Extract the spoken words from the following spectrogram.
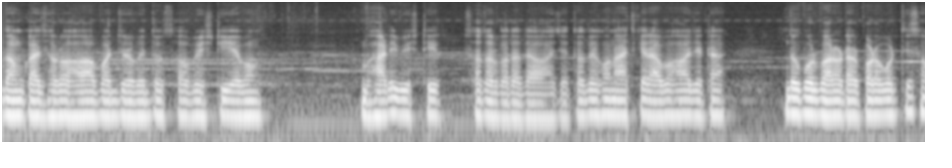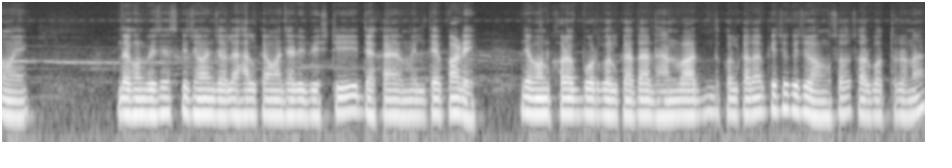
দমকা ঝোড়ো হাওয়া, বজ্রবিদ্যুৎ সহ বৃষ্টি এবং ভারী বৃষ্টির সতর্কতা দেওয়া হয়েছে। তো দেখুন, আজকের আবহাওয়া যেটা দুপুর বারোটার পরবর্তী সময়ে দেখুন, বিশেষ কিছু অঞ্চলে হালকা মাঝারি বৃষ্টি দেখা মিলতে পারে। যেমন খড়গপুর, কলকাতা, ধানবাদ, কলকাতার কিছু কিছু অংশ সর্বত্র না।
